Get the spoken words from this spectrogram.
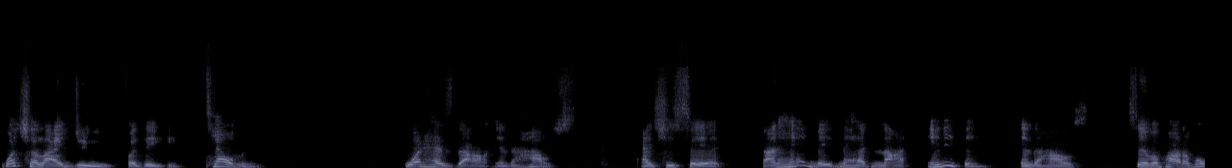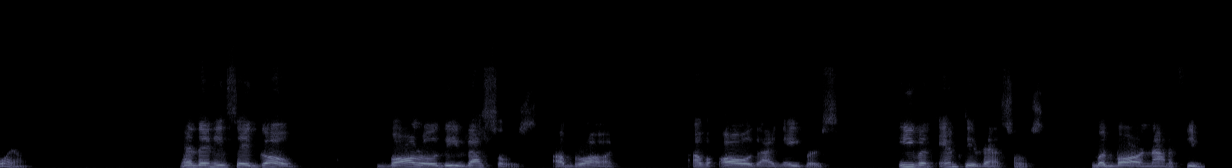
What shall I do for thee? Tell me, what hast thou in the house? And she said, Thine handmaiden had not anything in the house save a pot of oil. And then he said, Go, borrow the vessels abroad of all thy neighbors, even empty vessels, but borrow not a few.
